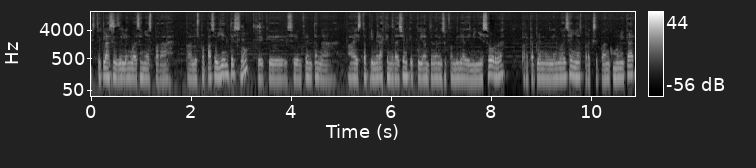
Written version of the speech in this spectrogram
este, clases de lengua de señas para, para los papás oyentes, ¿no? que, que se enfrentan a, a, esta primera generación que pudieran tener en su familia de niñez sorda, para que aprendan lengua de señas, para que se puedan comunicar,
